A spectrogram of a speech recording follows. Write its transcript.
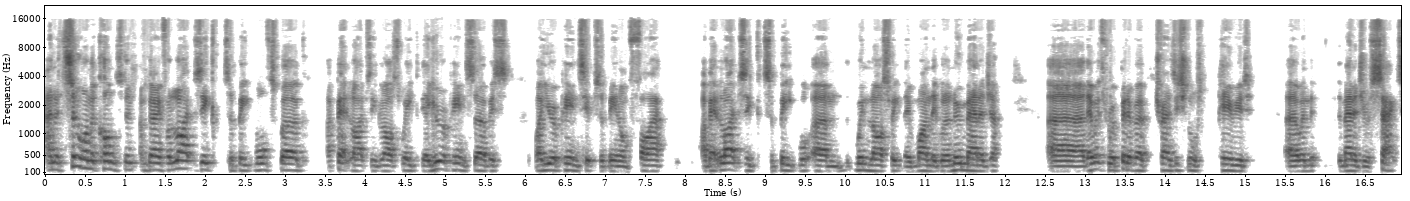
And the two on the continent, I'm going for Leipzig to beat Wolfsburg. I bet Leipzig last week. Their European service, my European tips have been on fire. I bet Leipzig to beat um, win last week. They won. They've got a new manager. Uh, they went through a bit of a transitional period uh, when the, the, manager was sacked,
